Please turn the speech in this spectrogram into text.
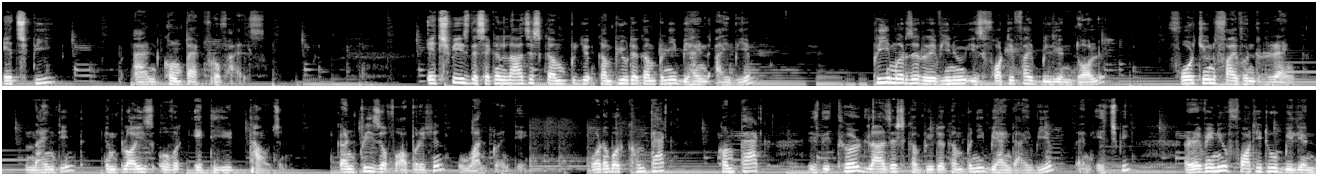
HP and Compaq profiles. HP is the second largest compu- computer company behind IBM. Pre merger revenue is $45 billion. Fortune 500 rank 19th. Employees over 88,000. Countries of operation 120. What about Compaq? Compaq is the third largest computer company behind IBM and HP. Revenue $42 billion.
